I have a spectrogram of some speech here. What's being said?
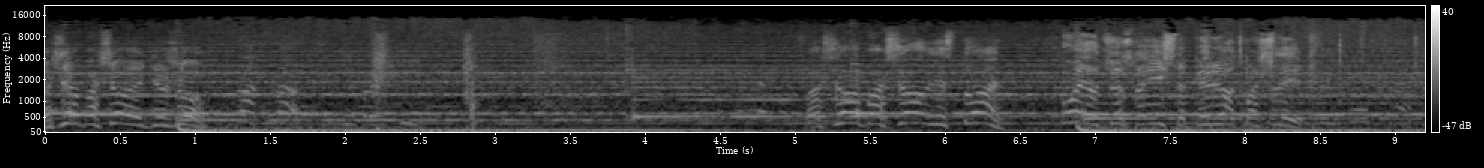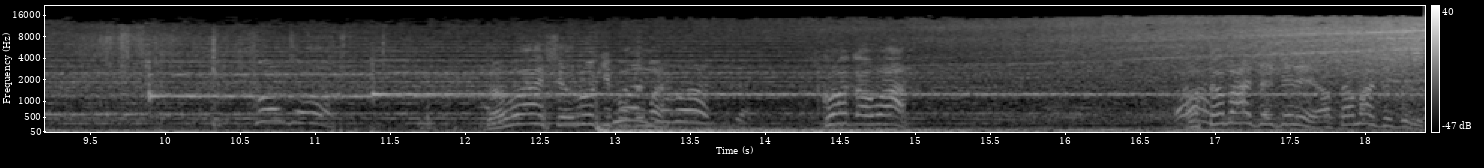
Пошел, пошел, я держу. Пошел, пошел, не стой. Понял, что стоишь-то, вперед, пошли. Давай, все, руки поднимай. Сколько вас? Автомат забери, автомат забери.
